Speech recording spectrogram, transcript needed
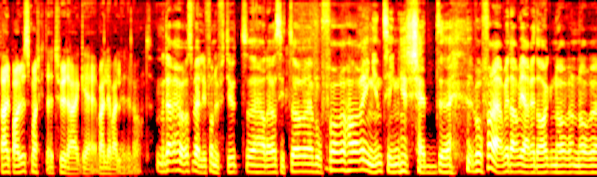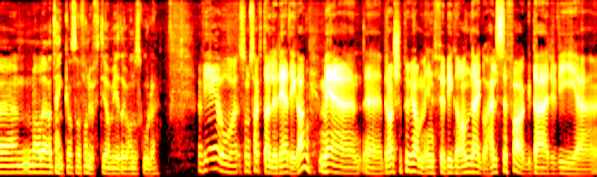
være på arbeidsmarkedet, tror jeg er veldig veldig relevant. Men Dere høres veldig fornuftig ut her dere sitter. Hvorfor har ingenting skjedd? Hvorfor er vi der vi er i dag, når, når når dere tenker så fornuftig om videregående skole? Vi er jo som sagt allerede i gang med eh, bransjeprogram innenfor bygg og anlegg og helsefag, der vi eh,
